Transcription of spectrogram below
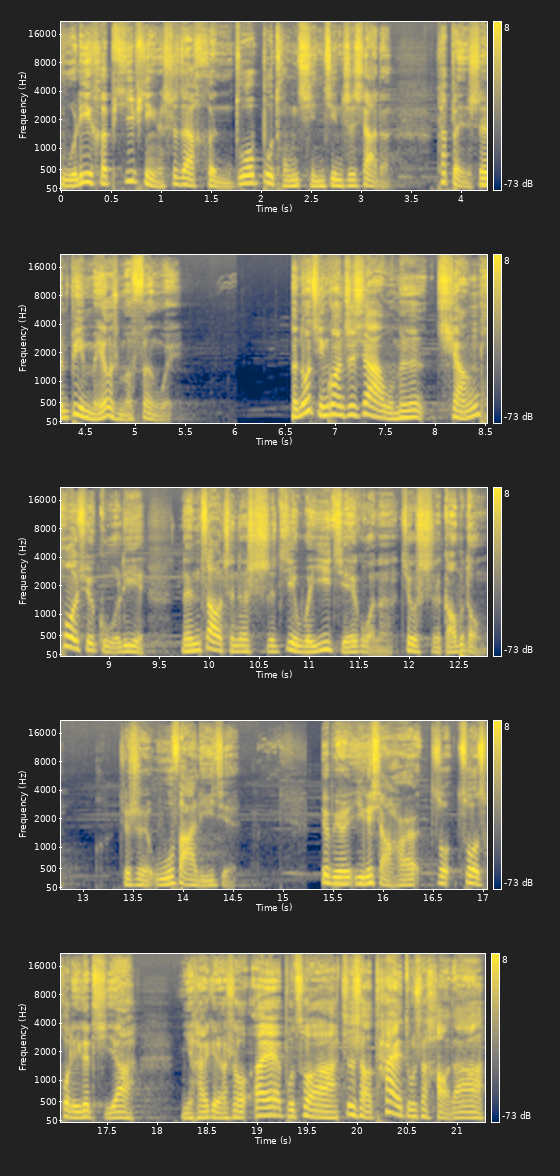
鼓励和批评是在很多不同情境之下的，它本身并没有什么氛围。很多情况之下，我们强迫去鼓励，能造成的实际唯一结果呢，就是搞不懂，就是无法理解。就比如一个小孩做做错了一个题啊，你还给他说：“哎，不错啊，至少态度是好的啊。”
